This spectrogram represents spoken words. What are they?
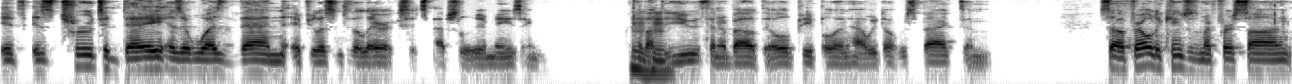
it is true today as it was then. If you listen to the lyrics, it's absolutely amazing about Mhm. the youth and about the old people and how we don't respect. And so, Farewell to Kings was my first song.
